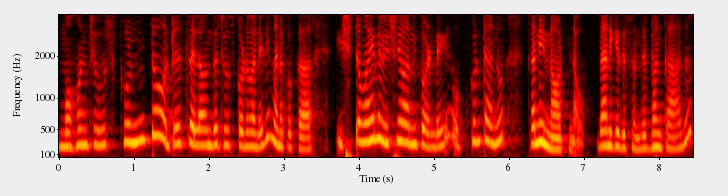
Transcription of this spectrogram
మొహం చూసుకుంటూ డ్రెస్ ఎలా ఉందో చూసుకోవడం అనేది మనకు ఒక ఇష్టమైన విషయం అనుకోండి. ఒప్పుకుంటాను కానీ నాట్ నౌ దానికి ఇది సందర్భం కాదు.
